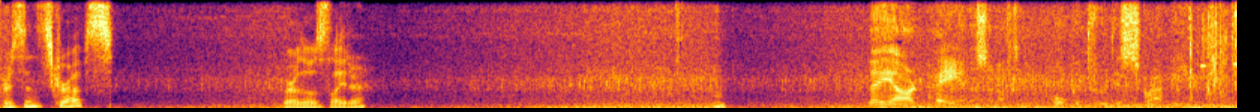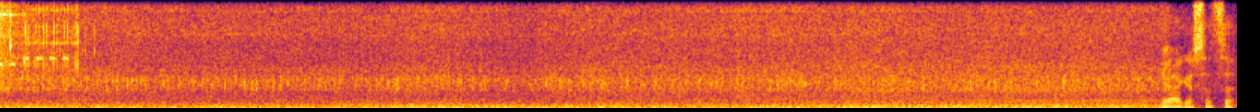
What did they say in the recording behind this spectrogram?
Prison scrubs? Wear those later. They aren't paying us enough to be poking through this scrappy. Yeah, I guess that's it.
